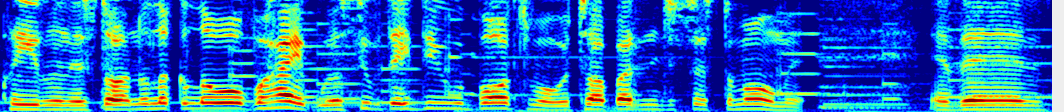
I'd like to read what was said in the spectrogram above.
Cleveland is starting to look a little overhyped. We'll see what they do with Baltimore. We'll talk about it in just a moment. And then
